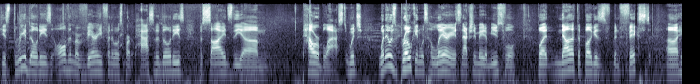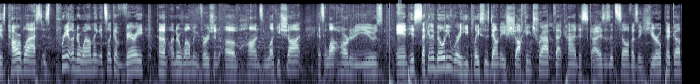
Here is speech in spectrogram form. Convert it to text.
He has three abilities, and all of them are very, for the most part, passive abilities, besides the um, Power Blast, which, when it was broken, was hilarious and actually made him useful. But now that the bug has been fixed, uh, his Power Blast is pretty underwhelming. It's like a very kind of underwhelming version of Han's Lucky Shot. It's a lot harder to use. And his second ability, where he places down a shocking trap that kind of disguises itself as a hero pickup,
